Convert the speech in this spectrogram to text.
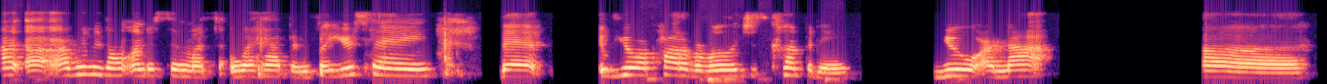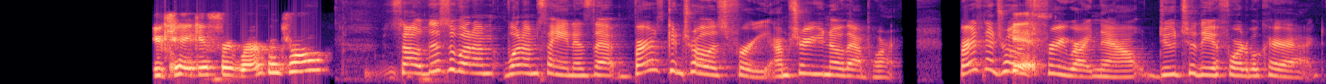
I I, I really don't understand what what happened. So you're saying that if you're a part of a religious company, you are not uh you can't get free birth control? So this is what I'm what I'm saying is that birth control is free. I'm sure you know that part. Birth control Yes. is free right now due to the Affordable Care Act.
